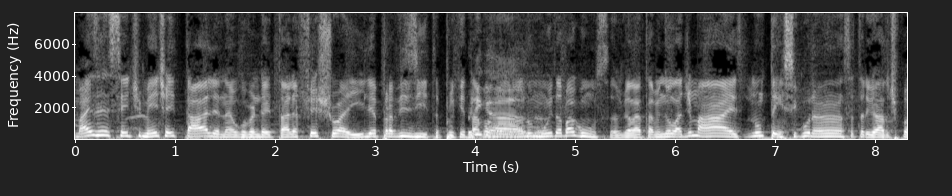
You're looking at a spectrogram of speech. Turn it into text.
Mais recentemente, a Itália, né? O governo da Itália fechou a ilha pra visita, porque tava Obrigado. rolando muita bagunça. A galera tava indo lá demais, não tem segurança, tá ligado? Tipo,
